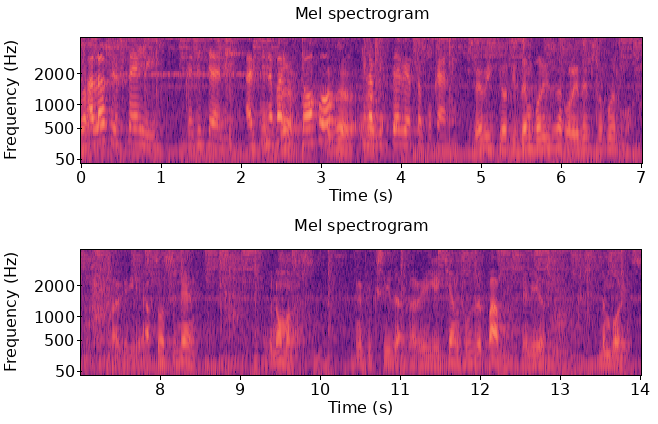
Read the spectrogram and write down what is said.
Αλλά όποιος θέλει πετυχαίνει. Αρκεί να βάλει στόχο και να πιστεύει αυτό που κάνει. Πιστεύει και ότι δεν μπορείς να κοροϊδέψεις τον κόσμο. Δηλαδή αυτός είναι γνώμονας. Είναι πηξίδα. Δηλαδή you can't fool the public. Τελείως. Δεν μπορείς.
